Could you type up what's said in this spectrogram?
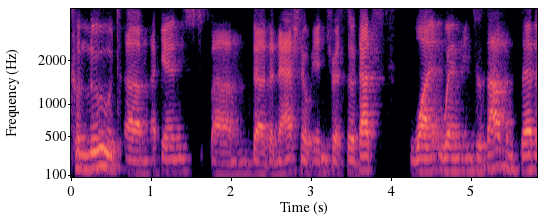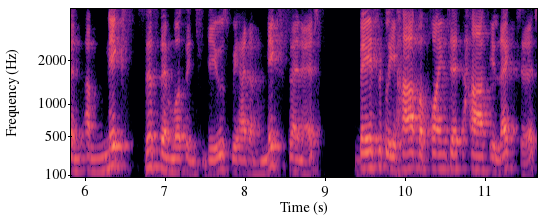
collude um, against um, the, the national interest. So that's why when in 2007, a mixed system was introduced, we had a mixed Senate, basically half appointed, half elected.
